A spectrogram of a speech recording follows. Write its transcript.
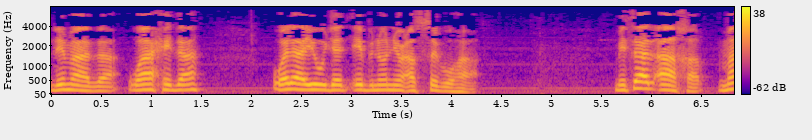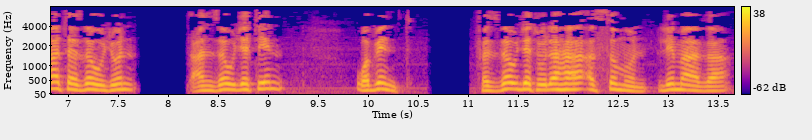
لماذا؟ واحدة. ولا يوجد ابن يعصبها. مثال آخر. مات زوج عن زوجة وبنت فالزوجة لها الثمن. لماذا؟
